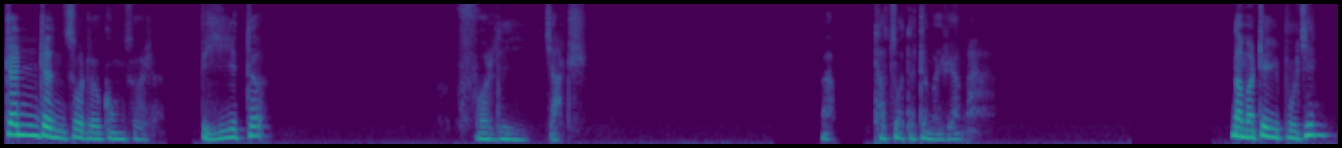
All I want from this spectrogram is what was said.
真正做这个工作人，必得佛力加持。他做的这么圆满，那么这一部经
